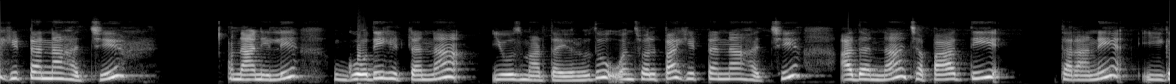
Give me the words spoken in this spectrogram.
ಹಿಟ್ಟನ್ನು ಹಚ್ಚಿ, ನಾನಿಲ್ಲಿ ಗೋಧಿ ಹಿಟ್ಟನ್ನು ಯೂಸ್ ಮಾಡ್ತಾ ಇರೋದು. ಒಂದು ಸ್ವಲ್ಪ ಹಿಟ್ಟನ್ನು ಹಚ್ಚಿ, ಅದನ್ನು ಚಪಾತಿ ಥರನೇ ಈಗ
